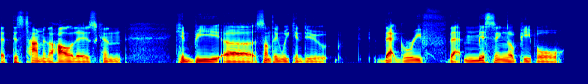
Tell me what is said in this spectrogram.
at this time in the holidays can can be uh, something we can do. That grief, that missing of people,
